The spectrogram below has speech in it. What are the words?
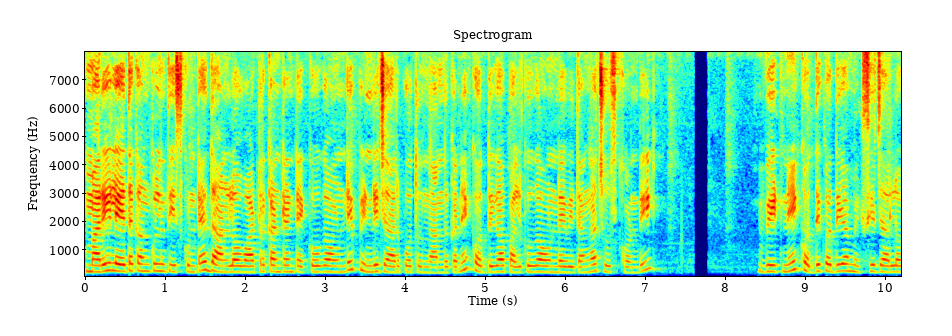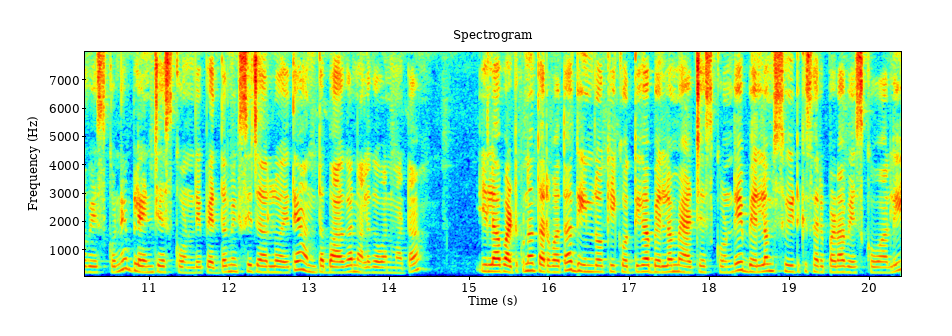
మరీ లేత కంకుల్ని తీసుకుంటే దానిలో వాటర్ కంటెంట్ ఎక్కువగా ఉండి పిండి జారిపోతుంది. అందుకని కొద్దిగా పలుకుగా ఉండే విధంగా చూసుకోండి. వీటిని కొద్ది కొద్దిగా మిక్సీ జార్లో వేసుకొని బ్లెండ్ చేసుకోండి. పెద్ద మిక్సీ జార్లో అయితే అంత బాగా నలగవన్నమాట. ఇలా పట్టుకున్న తర్వాత దీనిలోకి కొద్దిగా బెల్లం యాడ్ చేసుకోండి. బెల్లం స్వీట్కి సరిపడా వేసుకోవాలి.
